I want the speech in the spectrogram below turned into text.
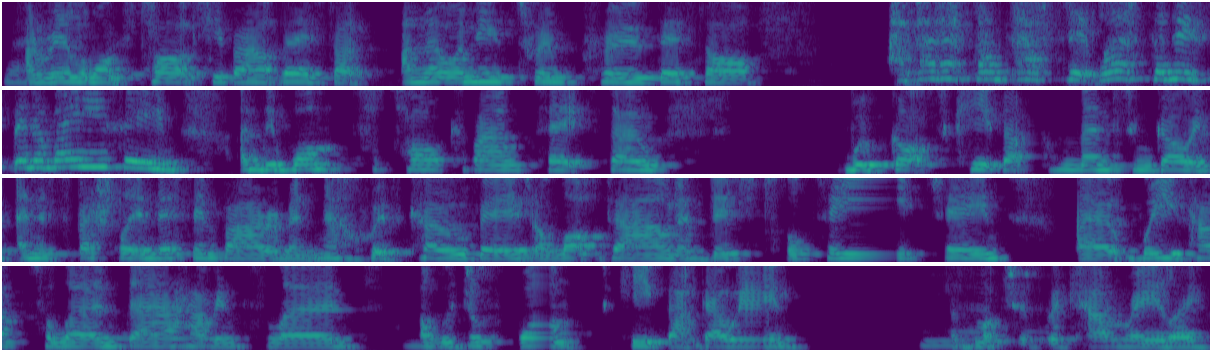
Right. I really want to talk to you about this. I, I know I need to improve this, or I've had a fantastic lesson, it's been amazing. And they want to talk about it. So we've got to keep that momentum going. And especially in this environment now with COVID and lockdown and digital teaching, uh, we've had to learn, they're having to learn, and we just want to keep that going yeah. as much as we can, really.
